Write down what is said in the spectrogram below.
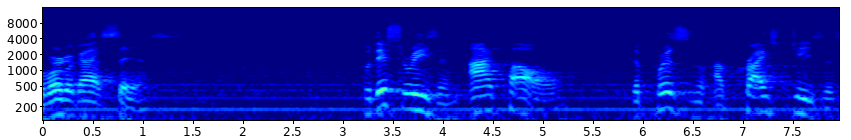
the Word of God says, For this reason I, Paul, the prisoner of Christ Jesus,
